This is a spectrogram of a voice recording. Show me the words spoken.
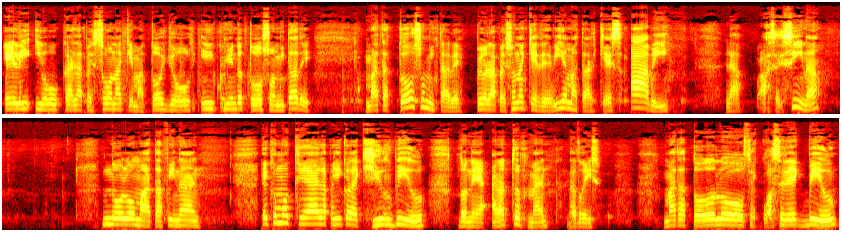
Ellie iba a buscar a la persona que mató a Joel, incluyendo a todos sus mitades. Mata a todos sus mitades, pero la persona que debía matar, que es Abby, la asesina, no lo mata al final. Es como crear la película Kill Bill, donde Anna Tuffman, la actriz, mata a todos los secuaces de Bill,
